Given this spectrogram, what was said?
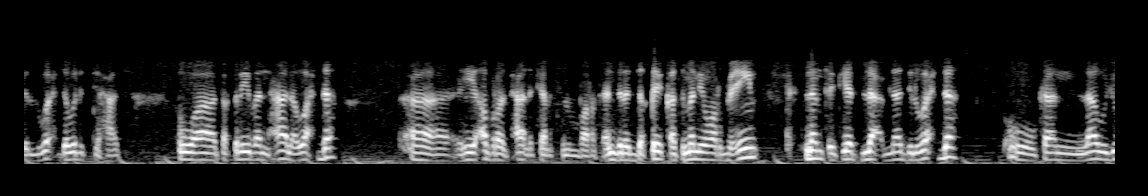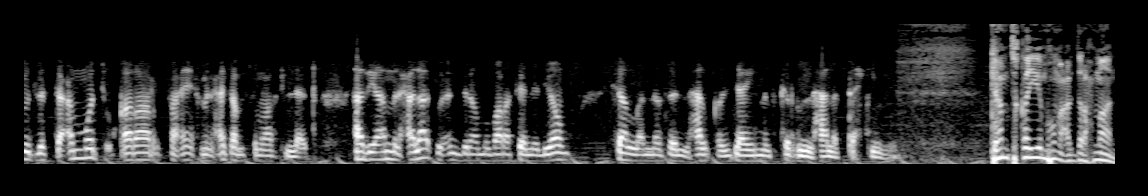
الوحدة والاتحاد. هو تقريبا حالة واحدة هي أبرز حالة كانت في المباراة. عندنا الدقيقة 48 لمسة يد لاعب نادي الوحدة وكان لا وجود للتعمد وقرار صحيح من حكم استمرار اللعب. هذه أهم الحالات وعندنا مباراتين اليوم شاء الله إنه في الحلقة الجاية نذكر الحالة التحكيمية. كم تقيمهم عبد الرحمن؟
